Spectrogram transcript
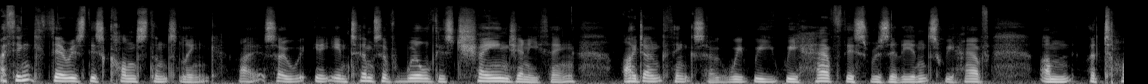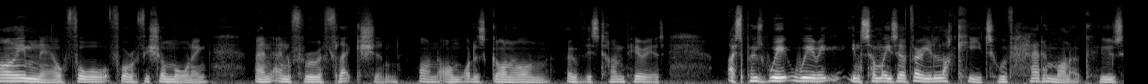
I think there is this constant link. I, so, in terms of will this change anything, I don't think so. We we, we have this resilience. We have um, a time now for, for official mourning and, and for reflection on, on what has gone on over this time period. I suppose we're, we're in some ways are very lucky to have had a monarch who's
